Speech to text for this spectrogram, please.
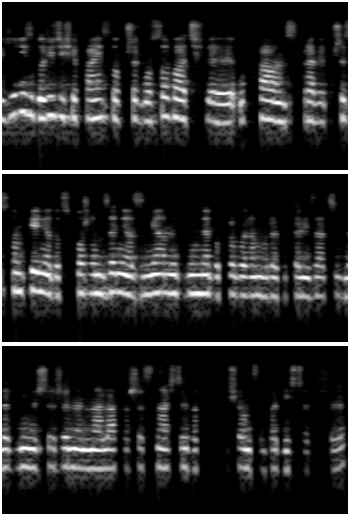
Jeżeli zgodzicie się Państwo przegłosować y, uchwałę w sprawie przystąpienia do sporządzenia zmiany Gminnego Programu Rewitalizacji dla Gminy Szerzyny na lata 16-2023,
